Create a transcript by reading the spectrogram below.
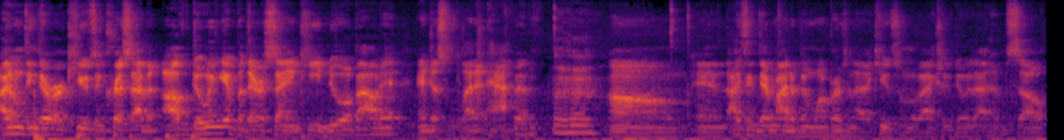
I don't think they were accusing Chris Sabat of doing it, but they were saying he knew about it and just let it happen. Mm-hmm. Um, and I think there might have been one person that accused him of actually doing that himself.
